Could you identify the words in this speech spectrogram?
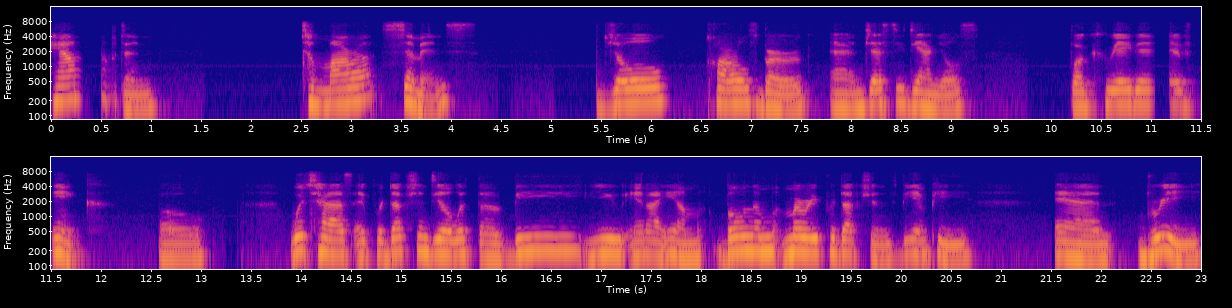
Hampton, Tamara Simmons, Joel Karsberg, and Jesse Daniels for Kreativ Inc. Oh, which has a production deal with the BUNIM Bonham Murray Productions BMP and Brie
